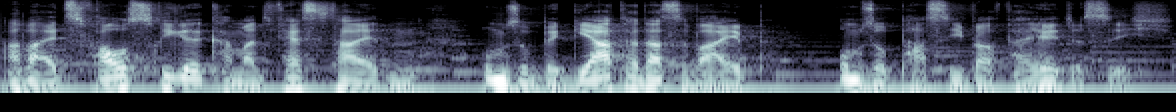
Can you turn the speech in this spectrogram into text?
Aber als Faustriegel kann man festhalten, umso begehrter das Weib, umso passiver verhält es sich.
